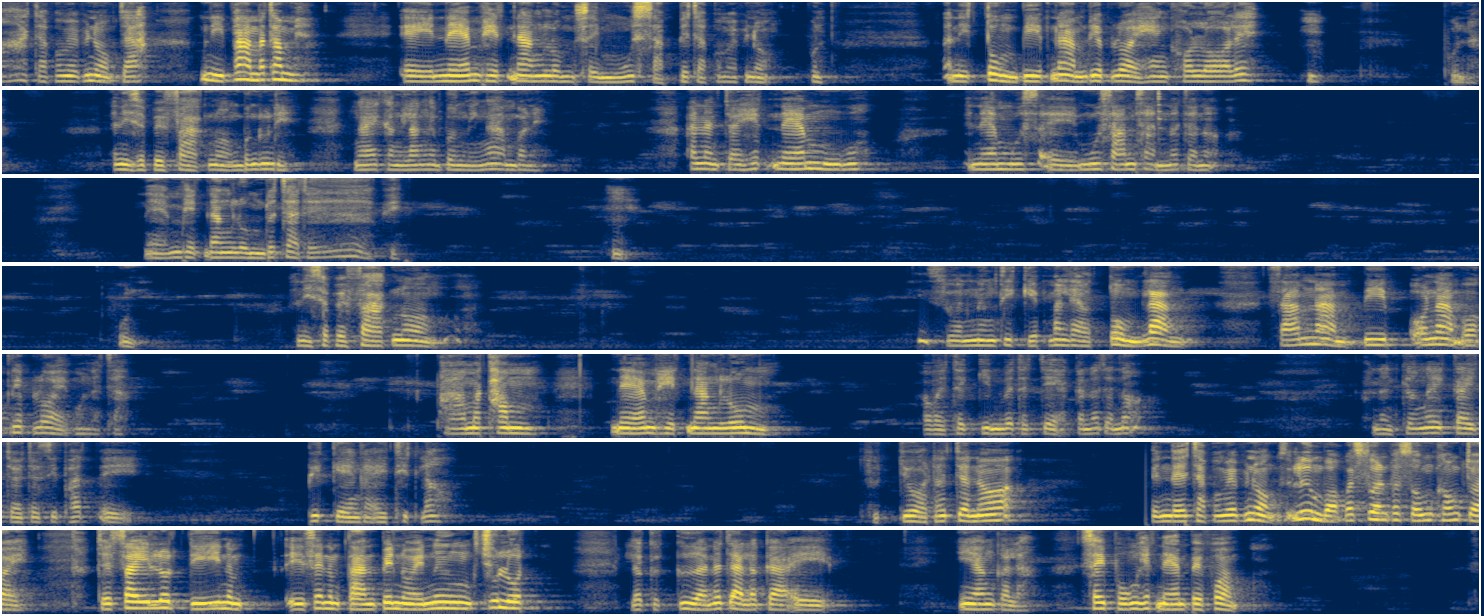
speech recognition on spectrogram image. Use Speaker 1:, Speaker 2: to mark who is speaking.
Speaker 1: มาจ้ะพ่อแม่พี่น้องจ้ะมื้อนี้พามาทำเอแหนมเผ็ดนางลมใส่หมูสับเด้อจ้ะพ่อแม่พี่น้องพุ่นอันนี้ต้มบีบน้ำเรียบร้อยแห้งคอรอเลยพุ่นน่ะอันนี้จะไปฝากน้องเบิ่งดูนี่ง่ายข้างหลังให้เบิ่งนี่งามบ่นี่อันนั้นจะเฮ็ดแหนมหมูแหนมหมูเออหมูสามชั้นเนาะจ้ะเนาะแหนมเผ็ดนางลมเด้อจ้ะเด้อพี่ พุ่น อันนี้จะไปฝากน้องส่วนหนึ่งที่เก็บมาแล้วต้มล่าง สามน้ำบีบเอาน้ำออกเรียบร้อยพุ่นนะจ๊ะพามาทำแหนมเห็ดนางลม เอาไว้จะกินไว้จะแจกกันนะจ๊ะเนาะอันนั้นเครื่องในไก่จอยจะสิพัดเอพริกแกงกับไอทิดแล้ว สุดยอดนะจ๊ะเนาะ เป็นได้จับพ่อแม่พี่น้องลืมบอกว่าส่วนผสมของจอย จะใส่รสดีน้ำเอใส่น้ำตาลไปหน่อยหนึงชูรสแล้วก็เกลือนะจ๊ะแล้วก็เอออิหยังกันล่ะ ใส่ผงเห็ดแหนมไปพร้อม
